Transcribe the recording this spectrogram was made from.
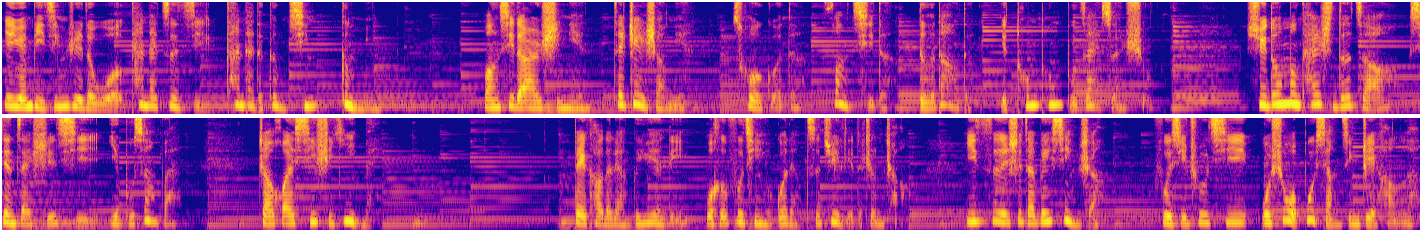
也远比今日的我看待自己看待的更轻更明。往昔的二十年，在这上面，错过的、放弃的、得到的，也通通不再算数。许多梦开始的早，现在拾起也不算晚。朝花夕拾亦美。备考的两个月里，我和父亲有过两次剧烈的争吵。一次是在微信上，复习初期，我说我不想进这行了，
